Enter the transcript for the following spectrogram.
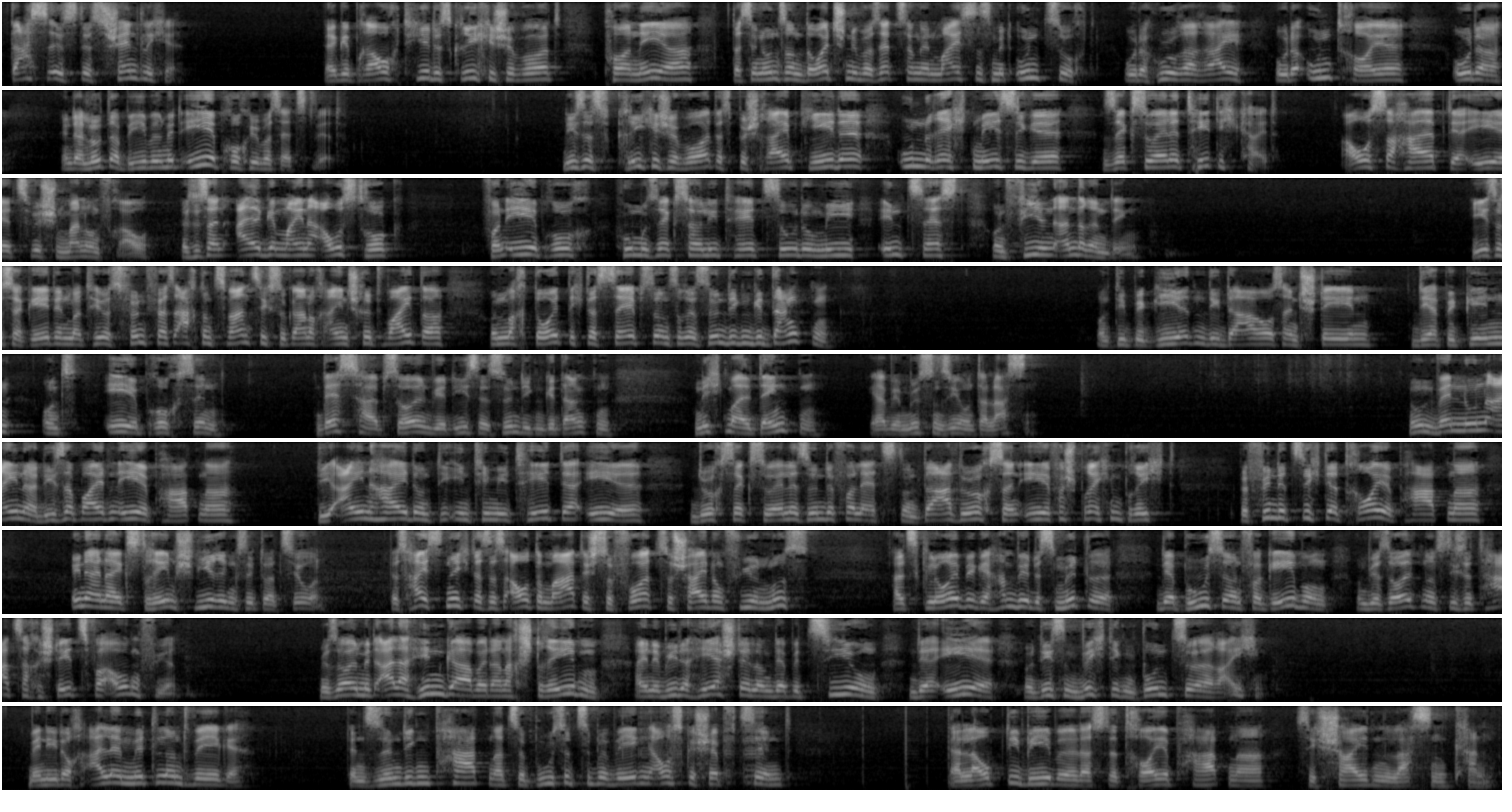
Das ist das Schändliche. Er gebraucht hier das griechische Wort Pornea, das in unseren deutschen Übersetzungen meistens mit Unzucht oder Hurerei oder Untreue oder in der Lutherbibel mit Ehebruch übersetzt wird. Dieses griechische Wort, es beschreibt jede unrechtmäßige sexuelle Tätigkeit. außerhalb der Ehe zwischen Mann und Frau. Es ist ein allgemeiner Ausdruck von Ehebruch, Homosexualität, Sodomie, Inzest und vielen anderen Dingen. Jesus ergeht in Matthäus 5, Vers 28 sogar noch einen Schritt weiter und macht deutlich, dass selbst unsere sündigen Gedanken und die Begierden, die daraus entstehen, der Beginn und Ehebruch sind. Deshalb sollen wir diese sündigen Gedanken nicht mal denken, ja, wir müssen sie unterlassen. Nun, wenn nun einer dieser beiden Ehepartner die Einheit und die Intimität der Ehe durch sexuelle Sünde verletzt und dadurch sein Eheversprechen bricht, befindet sich der treue Partner in einer extrem schwierigen Situation. Das heißt nicht, dass es automatisch sofort zur Scheidung führen muss. Als Gläubige haben wir das Mittel der Buße und Vergebung und wir sollten uns diese Tatsache stets vor Augen führen. Wir sollen mit aller Hingabe danach streben, eine Wiederherstellung der Beziehung, der Ehe und diesem wichtigen Bund zu erreichen. Wenn jedoch alle Mittel und Wege, den sündigen Partner zur Buße zu bewegen, ausgeschöpft sind, erlaubt die Bibel, dass der treue Partner sich scheiden lassen kann.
